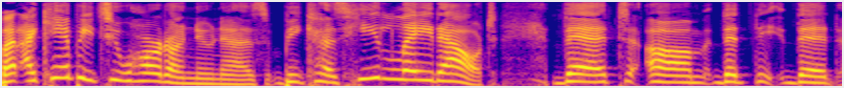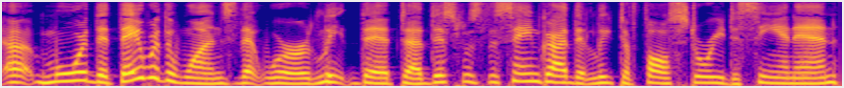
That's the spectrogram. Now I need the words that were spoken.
But I can't be too hard on Nunes because he laid out that um, that the, that uh, more that they were the ones that were le- that uh, this was the same guy that leaked a false story to CNN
